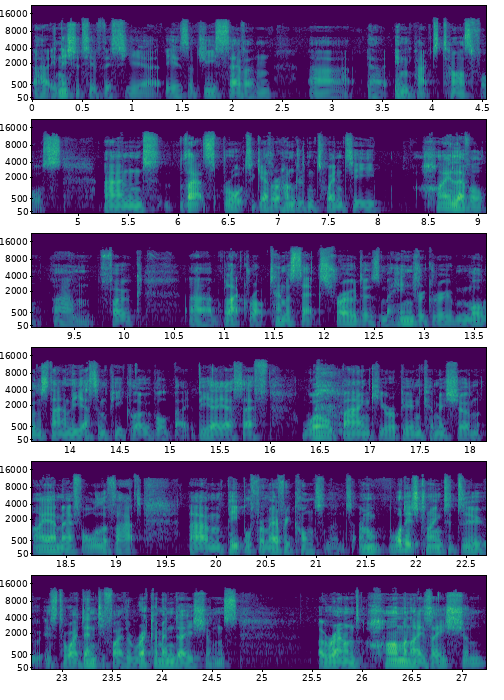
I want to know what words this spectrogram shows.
uh, initiative this year is a G7 uh, uh, impact task force. And that's brought together 120 high level um, folk uh, BlackRock, Temasek, Schroders, Mahindra Group, Morgan Stanley, S&P Global, BASF, World Bank, European Commission, IMF, all of that, um, people from every continent. And what it's trying to do is to identify the recommendations around harmonization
